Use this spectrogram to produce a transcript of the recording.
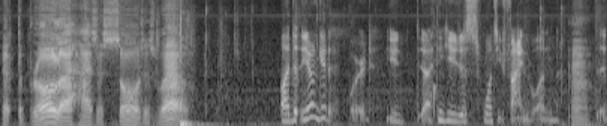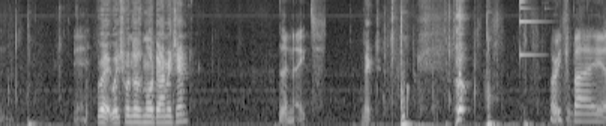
But the Brawler has a sword as well. Oh, d- you don't get a sword. You, I think you just once you find one, Oh. then yeah, Wait, which one does more damage in? the knight. Knight. Or you could buy uh,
